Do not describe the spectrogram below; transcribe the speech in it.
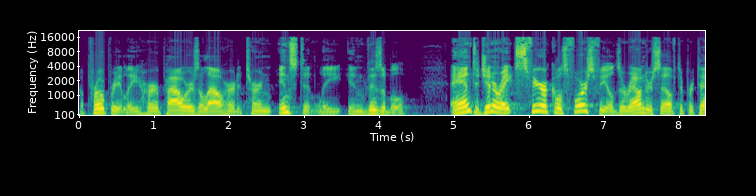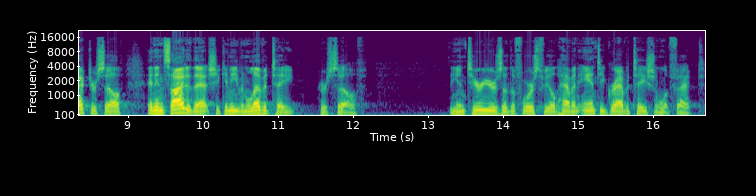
Appropriately, her powers allow her to turn instantly invisible and to generate spherical force fields around herself to protect herself, and inside of that, she can even levitate herself. The interiors of the force field have an anti gravitational effect.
